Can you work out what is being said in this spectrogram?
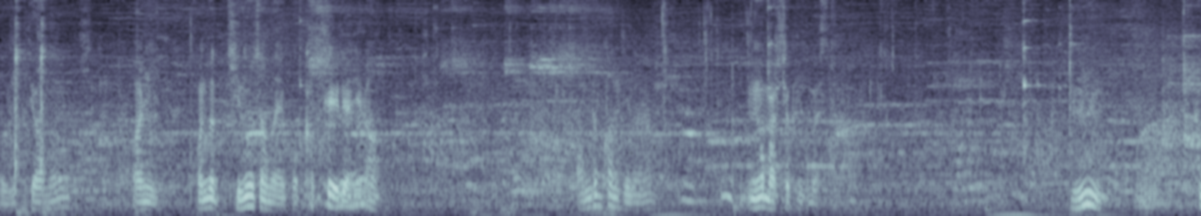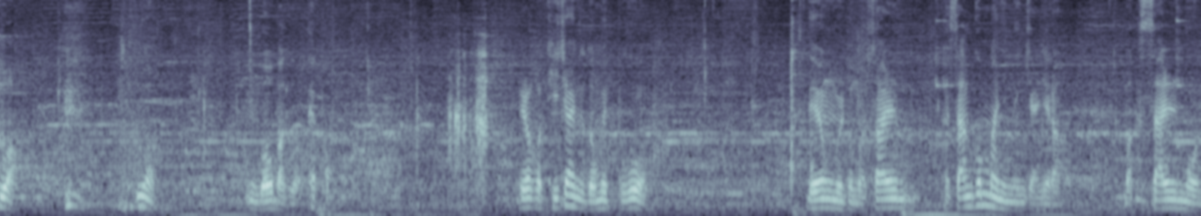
여기 디아노 아니 완전 디너잖아 이거 칵테일이 아니라. 완벽한 디너야 이거 맛있어 맛있어. 음. 우와. 우와. 이거 먹어봐 그거. pepper. 이런 거 디자인도 너무 예쁘고 내용물도 뭐 쌀 싼 것만 있는 게 아니라 막 salmon,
